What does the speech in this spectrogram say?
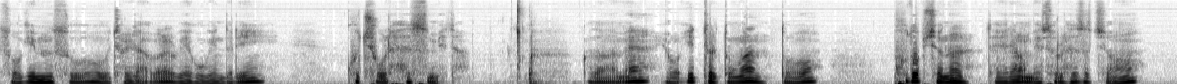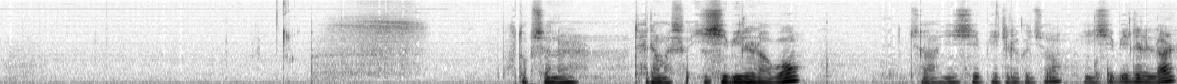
속임수 전략을 외국인들이 구축을 했습니다. 그 다음에 요 이틀 동안 또 풋옵션을 대량 매수를 했었죠. 풋옵션을 대량 매수 21일하고 자 21일 그죠 21일 날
